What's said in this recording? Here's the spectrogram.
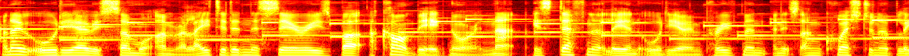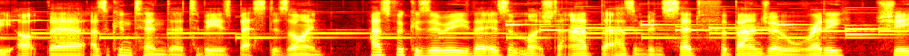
I know audio is somewhat unrelated in this series, but I can't be ignoring that. It's definitely an audio improvement, and it's unquestionably up there as a contender to be his best design. As for Kazooie, there isn't much to add that hasn't been said for Banjo already. She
